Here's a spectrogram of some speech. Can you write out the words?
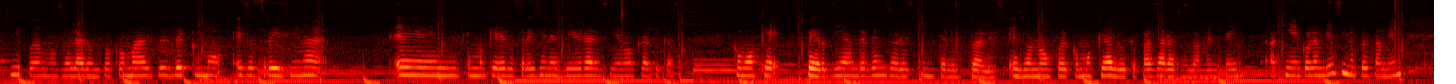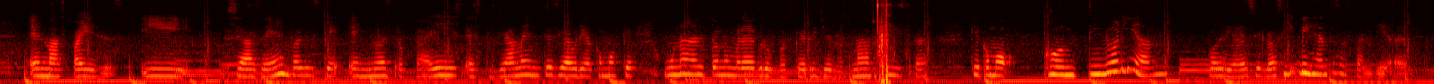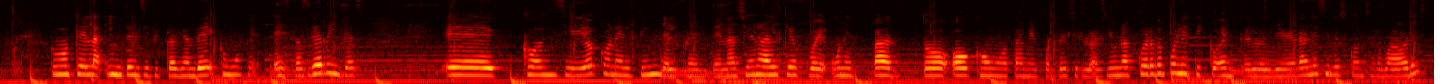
Aquí podemos hablar un poco más desde como esas tradiciones, em, como que esas tradiciones liberales y democráticas, como que perdían defensores intelectuales. Eso no fue como que algo que pasara solamente aquí en Colombia, sino pues también en más países. Y se hace énfasis que en nuestro país exclusivamente sí habría como que un alto número de grupos guerrilleros marxistas que como continuarían, podría decirlo así, vigentes hasta el día de hoy como que la intensificación de como que estas guerrillas eh, coincidió con el fin del Frente Nacional, que fue un pacto o como también por decirlo así, un acuerdo político entre los liberales y los conservadores,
